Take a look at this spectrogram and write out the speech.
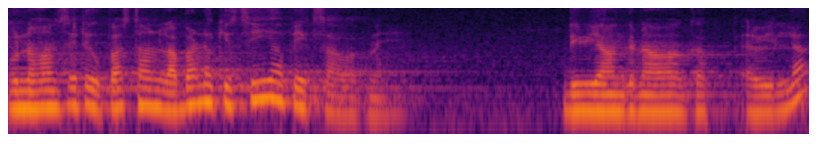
උන්වහන්සේට උපස්ථාන ලබන්න කිසි අපේක්ෂාවක් නැහැ. දිව්‍යාංගනාවක් ඇවිල්ලා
